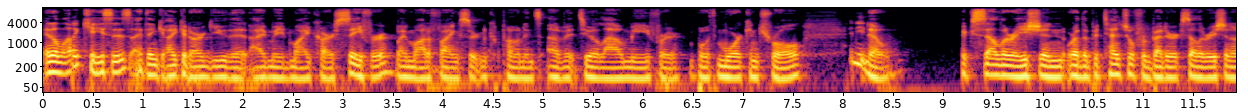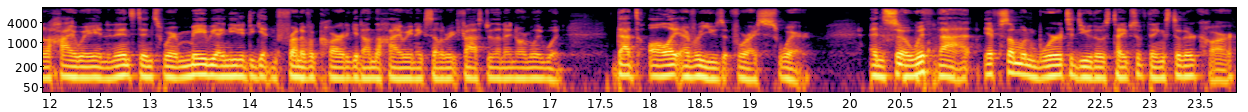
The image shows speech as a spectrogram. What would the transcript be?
in a lot of cases, I think I could argue that I made my car safer by modifying certain components of it to allow me for both more control and you know acceleration or the potential for better acceleration on a highway in an instance where maybe I needed to get in front of a car to get on the highway and accelerate faster than I normally would. That's all I ever use it for, I swear. And so, with that, if someone were to do those types of things to their car,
